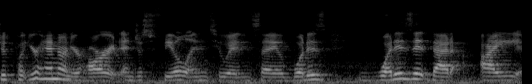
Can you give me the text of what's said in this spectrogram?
just put your hand on your heart and just feel into it and say what is what is it that i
